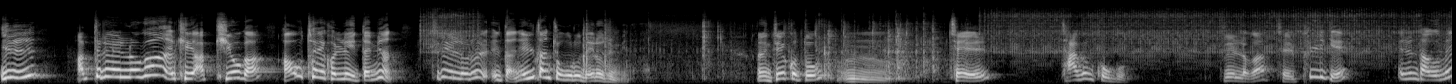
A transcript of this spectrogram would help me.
1. 앞 트레일러가 이렇게 앞 기어가 아우터에 걸려 있다면, 트레일러를 일단 1단 쪽으로 내려줍니다. 아니, 뒤에 것도, 음, 제일 작은 코구. 트레일러가 제일 풀리게 해준 다음에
